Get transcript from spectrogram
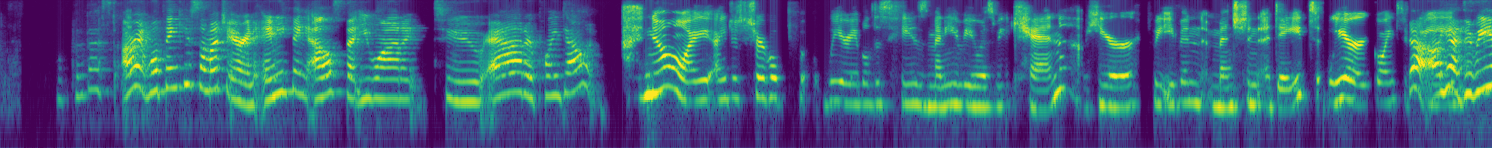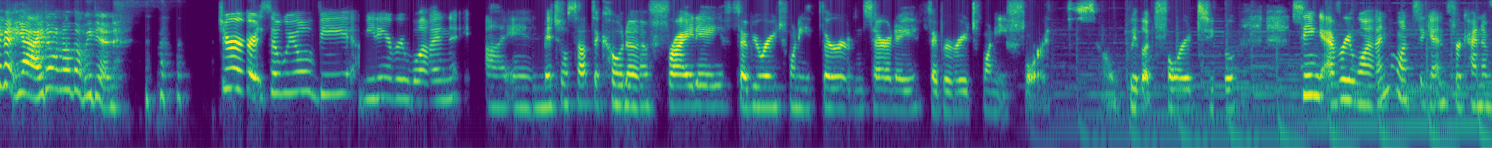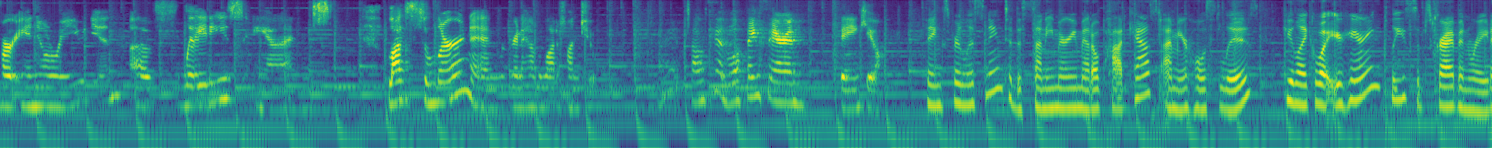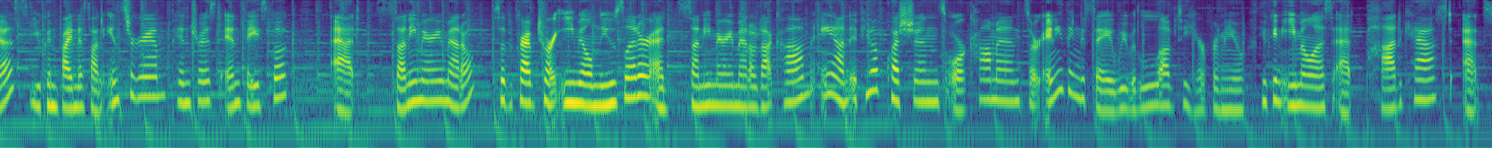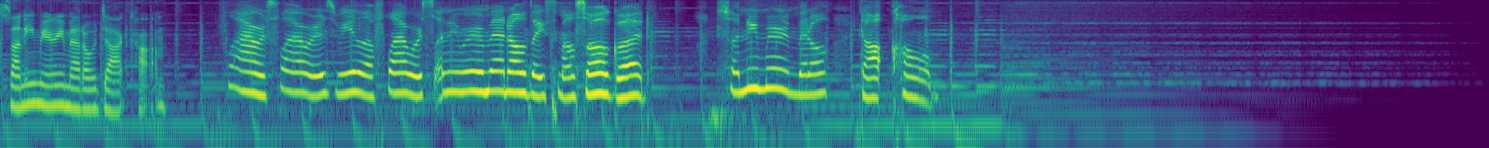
Yeah for the best. All right. Well, thank you so much, Erin. Anything else that you wanted to add or point out? No, I, I just sure hope we are able to see as many of you as we can here. We even mentioned a date. We are going to. Yeah. Be... Oh, yeah. Did we even? Yeah. I don't know that we did. Sure. So we will be meeting everyone uh, in Mitchell, South Dakota, Friday, February 23rd, and Saturday, February 24th. So we look forward to seeing everyone once again for kind of our annual reunion of ladies and lots to learn, and we're going to have a lot of fun too. All right. Sounds good. Well, thanks, Erin. Thank you. Thanks for listening to the Sunny Mary Meadow podcast. I'm your host, Liz. If you like what you're hearing, please subscribe and rate us. You can find us on Instagram, Pinterest, and Facebook at Sunny Mary Meadow. Subscribe to our email newsletter at sunnymarymeadow.com. And if you have questions or comments or anything to say, we would love to hear from you. You can email us at podcast at sunnymarymeadow.com. Flowers, flowers, we love flowers. Sunny Mary Meadow, they smell so good. Sunny Mary Meadow blogspot.com.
